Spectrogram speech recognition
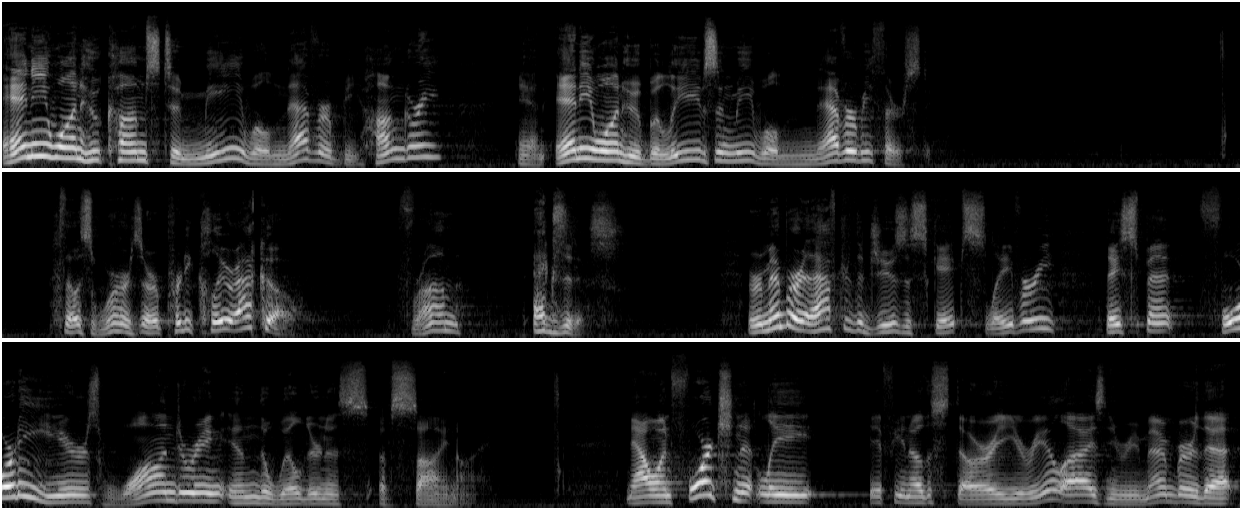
Anyone who comes to me will never be hungry, and anyone who believes in me will never be thirsty. Those words are a pretty clear echo from Exodus. Remember, after the Jews escaped slavery, they spent 40 years wandering in the wilderness of Sinai. Now, unfortunately, if you know the story, you realize and you remember that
